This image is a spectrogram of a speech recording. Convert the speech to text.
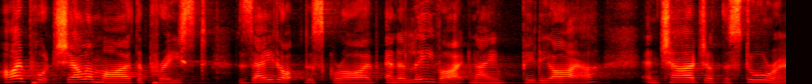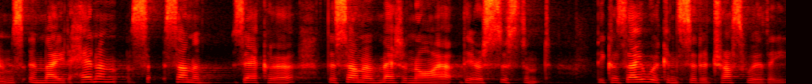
I put Shelemiah the priest, Zadok the scribe, and a Levite named Pedaiah in charge of the storerooms and made Hanan, son of Zaccur, the son of Mattaniah, their assistant, because they were considered trustworthy.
